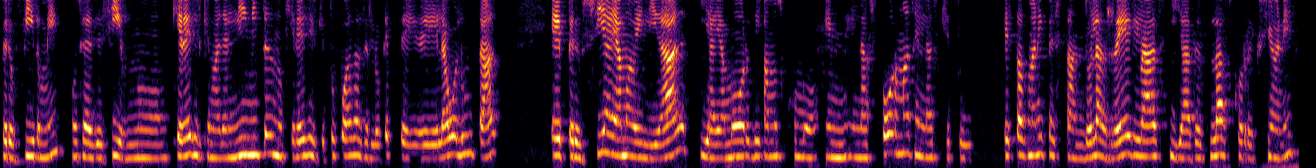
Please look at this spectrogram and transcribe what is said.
pero firme. O sea, es decir, no quiere decir que no hayan límites, no quiere decir que tú puedas hacer lo que te dé la voluntad, eh, pero sí hay amabilidad y hay amor, digamos, como en, las formas en las que tú estás manifestando las reglas y haces las correcciones,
